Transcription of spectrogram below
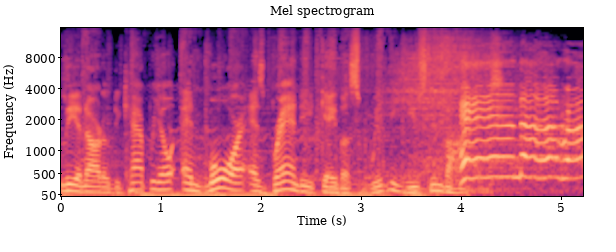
Leonardo DiCaprio, and more as Brandy gave us Whitney Houston vibes. And the Rockets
